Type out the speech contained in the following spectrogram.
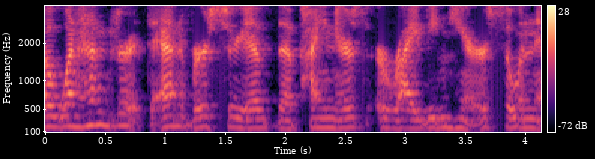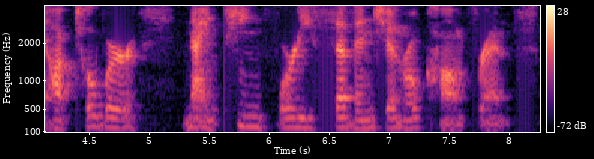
a 100th anniversary of the pioneers arriving here so in the october 1947 general conference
